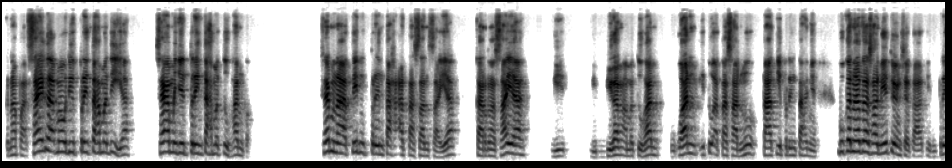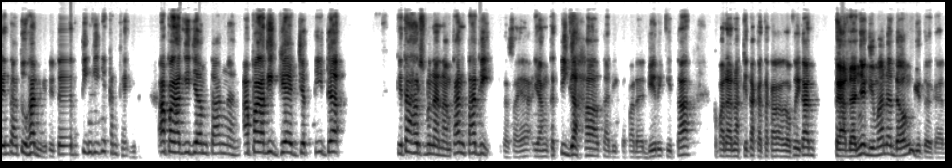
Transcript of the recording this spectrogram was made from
Kenapa? Saya nggak mau diperintah sama dia, saya menjadi perintah sama Tuhan kok. Saya menaati perintah atasan saya karena saya dibilang sama Tuhan, Wan itu atasanmu, taati perintahnya. Bukan atasan itu yang saya taatin, perintah Tuhan gitu. Dan tingginya kan kayak gitu. Apalagi jam tangan, apalagi gadget tidak. Kita harus menanamkan tadi kata saya yang ketiga hal tadi kepada diri kita, kepada anak kita kata Kak kan keadaannya gimana dong gitu kan.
